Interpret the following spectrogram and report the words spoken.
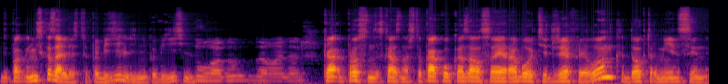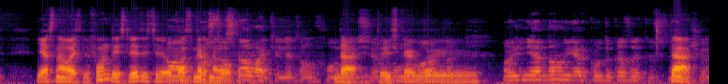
Не сказали, что победитель или не победитель. Ну ладно, давай дальше. Ка- Просто сказано, что как указал в своей работе Джеффри Лонг, доктор медицины и основатель фонда исследователей А, около он смертного опыта. основатель этого фонда. Да, и всё. то есть Ну как ладно. бы... А Ни одного яркого доказательства. Так. ничего.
